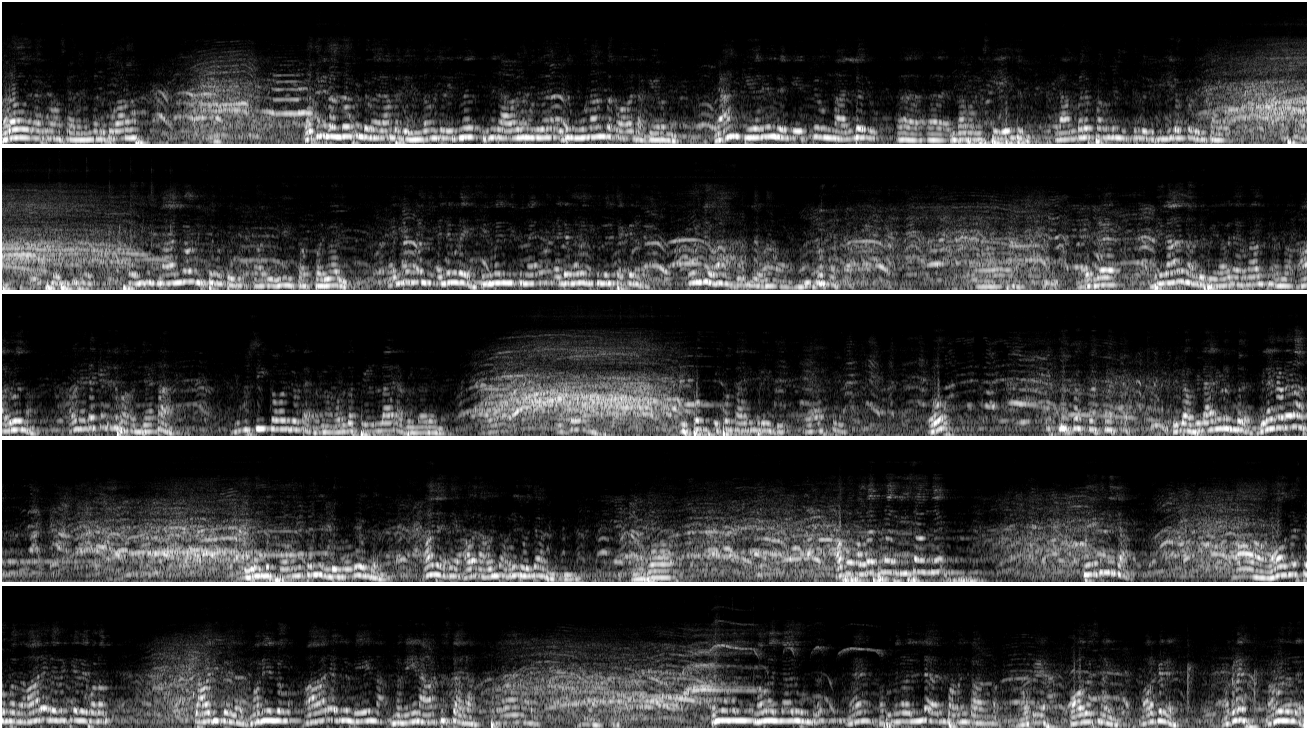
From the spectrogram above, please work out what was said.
Hello എല്ലാവർക്കും നമസ്കാരം. എന്തുണ്ട് സുഖാണോ? ഒത്തിരി സന്തോഷമുണ്ട് ഇവിടെ വരാൻ പറ്റിയത്. എന്താന്ന് വെച്ചാൽ ഇന്ന് ഇന്ന് രാവിലെ മുതൽ ഇത് മൂന്നാമത്തെ കോളേജാണ് കയറുന്നത്. ഞാൻ കയറിയതിൽ വെച്ച് ഏറ്റവും നല്ലൊരു എന്താ പറയുക സ്റ്റേജും ഒരു അമ്പലപ്പറമ്പിൽ നിൽക്കുന്ന ഒരു ഫീലൊക്കെ ഉള്ള ഒരു സ്ഥലം. എനിക്ക് നല്ലോണം ഇഷ്ടപ്പെട്ടു ഈ പരിപാടി. എന്റെ കൂടെ എന്റെ കൂടെ സിനിമയിൽ നിൽക്കുന്ന എന്റെ കൂടെ നിൽക്കുന്ന ഒരു ചെക്കനുണ്ട്. പൊറിഞ്ഞു ആ ആ എന്റെ ബിലാൽ എന്നാണ് പേര് അവൻ എറണാകുളത്ത് ആലുവ അവൻ ഇടയ്ക്കിടയ്ക്ക് പറഞ്ഞു ചേട്ടാ യു സി കോളേജോട്ട് ഇറങ്ങണം. അവിടുത്തെ പിള്ളേരാ പിള്ളേരെന്ന്. ഇപ്പൊ- ഇപ്പൊ കാര്യം പിടി കിട്ടി. ഓ? ഇല്ല ബിലാൽ ഇവിടെ ഉണ്ട്. ബിലാൽ എവിടെയാടാ? ഇവിടെ എന്റെ ഫോണിൽ തന്നെ ഉണ്ട് ഇവിടെ ഉണ്ട് അതെ അതെ അവൻ അവൻ അവനെ ചോദിച്ചാൽ മതി. അപ്പോ അപ്പൊ പടം എപ്പോഴാ റിലീസാവുന്നേ കേൾക്കുന്നില്ല. ആ ഓഗസ്റ്റ് ഒമ്പത്. ആരാ ഡയറക്റ്റ് ചെയ്തേ പടം? ഷാജി കൈലാസ്. മതിയല്ലോ. ആരാ അതിന് മെയിൻ മെയിൻ ആർട്ടിസ്റ്റ് ആരാ? നമ്മൾ ഉണ്ട്. ഏഹ് അപ്പൊ നിങ്ങൾ എല്ലാവരും പടം കാണണം. ഓക്കെ? August nine. മറക്കല്ലേ? മക്കളെ കാണുമല്ലേ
